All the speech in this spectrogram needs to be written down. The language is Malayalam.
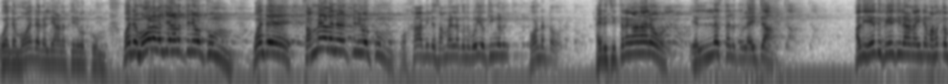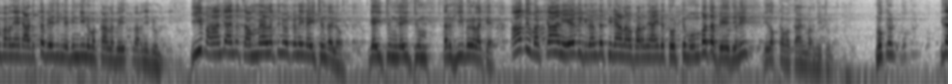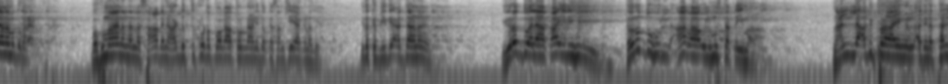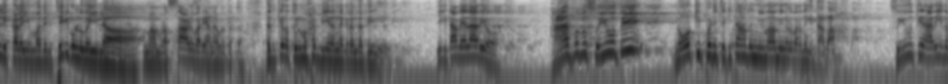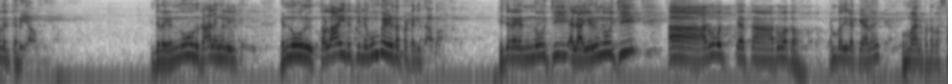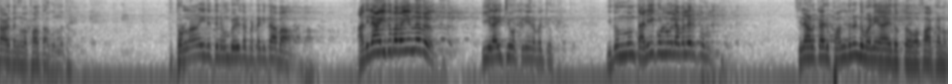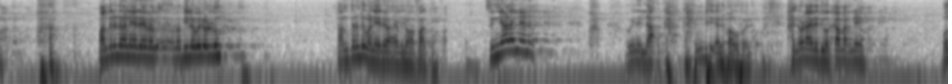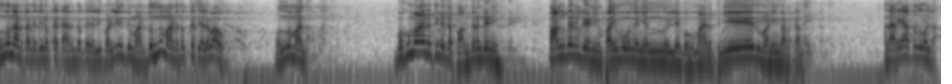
ഓന്റെ മോന്റെ കല്യാണത്തിന് വെക്കും. ഓന്റെ മോളെ കല്യാണത്തിന് വെക്കും. ഓന്റെ സമ്മേളനത്തിന് വെക്കും. വഹാബിന്റെ സമ്മേളനമൊക്കെ ഒന്ന് പോയി വെക്കിങ്ങൾ പോണ്ടട്ടോ. അതിന്റെ ചിത്രം കാണാലോ. എല്ലാ സ്ഥലത്തും ലൈറ്റാ അത് ഏത് പേജിലാണ് അതിന്റെ മഹത്വം പറഞ്ഞത്? അതിന്റെ അടുത്ത പേജിൽ നെബിന്റീനും വെക്കാനുള്ള പേജ് പറഞ്ഞിട്ടുണ്ട്. ഈ ബാൻഡ് അതിന്റെ സമ്മേളനത്തിന് വെക്കണ ഈ ലൈറ്റ് ഉണ്ടല്ലോ. ഗൈറ്റും ലൈറ്റും തർഹീബുകളൊക്കെ. അത് വെക്കാൻ ഏത് ഗ്രന്ഥത്തിനാണ് പറഞ്ഞത്? അതിന്റെ തൊട്ട് മുമ്പത്തെ പേജിൽ ഇതൊക്കെ വെക്കാൻ പറഞ്ഞിട്ടുണ്ട്. നോക്കിയോണ്ട്? ഇതാണ് നമുക്ക് പറയാനുള്ളത്. ബഹുമാനം എന്ന സാധനം അടുത്തു കൂടെ പോകാത്തതുകൊണ്ടാണ് ഇതൊക്കെ സംശയാക്കുന്നത് ഇതൊക്കെ വിദ്യാർത്ഥാണ് ഇറദ്വലാ കായിരിഹി തെറുദ്ദുഹുൽ ആറാ ഉൽ മുസ്തഖീമ. നല്ല അഭിപ്രായങ്ങൾ അതിനെ തള്ളിക്കളയും അതിന് ചെവികൊള്ളുകയില്ല. ഇമാം റസാൾ പറയാണ് അവിടുത്തെ തദ്ക്കിറത്തുൽ മുഹബീൻ എന്ന ഗ്രന്ഥത്തിൽ. ഈ കിതാബ് ഏതാ അറിയോ? സുയൂത്തി. നോക്കി പഠിച്ച കിതാബ് ഇമാമിങ്ങൾ പറഞ്ഞ കിതാബാ. സുയൂത്തിനെ അറിയുന്നവർക്കറിയാം. ഇതര എണ്ണൂറ് കാലങ്ങളിൽ എണ്ണൂറ് തൊള്ളായിരത്തിന് മുമ്പ് എഴുതപ്പെട്ട കിതാബാ. ഹിജറ എണ്ണൂറ്റി അല്ല എഴുന്നൂറ്റി അറുപത്തി അറുപതോ? എൺപതിലൊക്കെയാണ് ബഹുമാനപ്പെട്ട റസാഴുതങ്ങൾ ഒഫാത്താകുന്നത് തൊള്ളായിരത്തിന് മുമ്പ് എഴുതപ്പെട്ട കിതാബാ. അതിലാ ഇത് പറയുന്നത്. ഈ ലൈറ്റ് വെക്കണീനെ പറ്റൊക്കെ ഇതൊന്നും തലയിൽ കൊള്ളൂല പലർക്കും. ചില ആൾക്കാർ പന്ത്രണ്ട് മണിയായതൊക്കെ ഓഫാക്കണം പന്ത്രണ്ട് മണി വരെ റബി ലെവലുള്ളൂ പന്ത്രണ്ട് മണി വരെ അവന് ഓഫാക്കേ സുന്യാൾ തന്നെയാണ്. അവന് കറണ്ട് ചിലവാകുമല്ലോ. എന്നോടാരും ഇത് വെക്കാൻ പറഞ്ഞേ? ഒന്നും നടത്തണ്ട ഇതിനൊക്കെ കറണ്ടൊക്കെ ചില ഈ പള്ളിയിൽ ഇതൊന്നും വേണ്ട ഇതൊക്കെ ചിലവാകും ഒന്നും വേണ്ട ബഹുമാനത്തിന് എന്താ പന്ത്രണ്ട് എണി പന്ത്രണ്ട് എണിയും പതിമൂന്ന് എണിയൊന്നുമില്ലേ ബഹുമാനത്തിന്? ഏത് മണിയും കണക്കാണ് അതറിയാത്തത് കൊണ്ടാണ്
